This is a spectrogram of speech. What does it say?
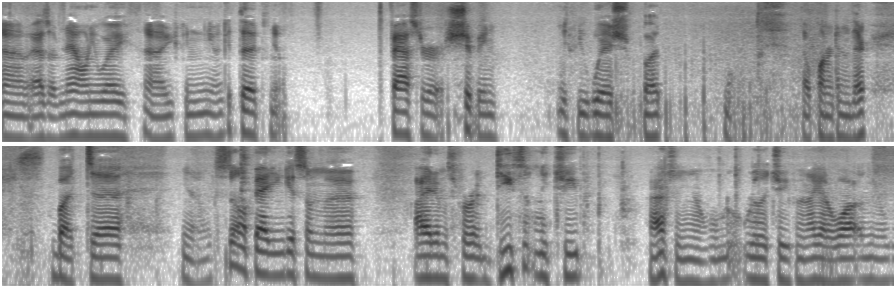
um, as of now anyway. Uh, you can you know get the you know faster shipping if you wish, but no pun intended there. But uh, you know, it's still not bad. You can get some uh, items for decently cheap. Actually, you know, really cheap. And I got a lot, you know,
